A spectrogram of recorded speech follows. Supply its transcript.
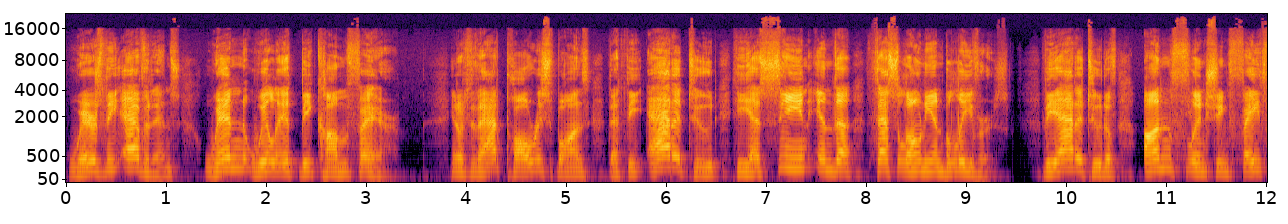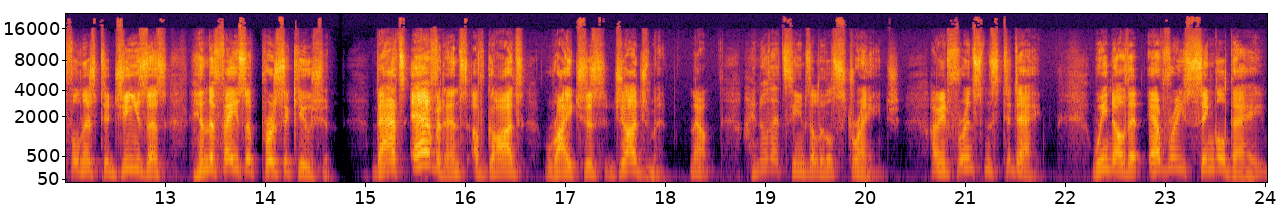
Where's the evidence? When will it become fair? You know, to that, Paul responds that the attitude he has seen in the Thessalonian believers, the attitude of unflinching faithfulness to Jesus in the face of persecution, that's evidence of God's righteous judgment. Now, I know that seems a little strange. I mean, for instance, today, we know that every single day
